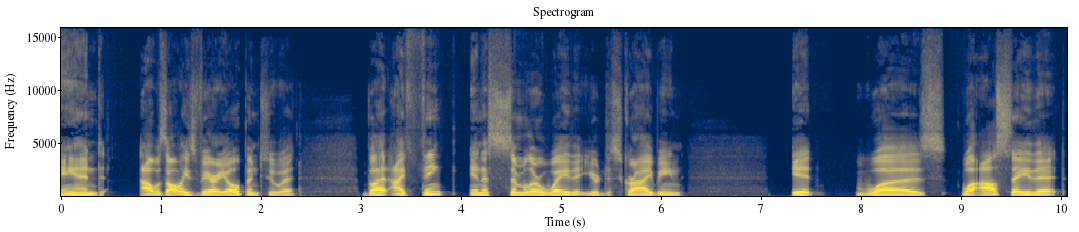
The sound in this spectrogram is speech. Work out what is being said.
And I was always very open to it, but I think in a similar way that you're describing, it was, well, I'll say that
